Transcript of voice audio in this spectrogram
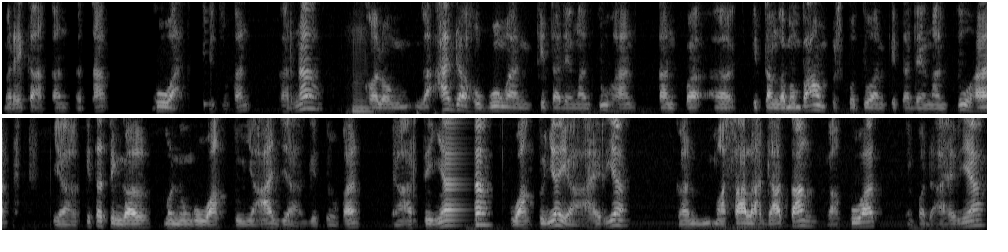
mereka akan tetap kuat gitu kan. Karena hmm. kalau nggak ada hubungan kita dengan Tuhan, tanpa uh, kita nggak membangun persekutuan kita dengan Tuhan, ya kita tinggal menunggu waktunya aja gitu kan. Yang artinya waktunya ya akhirnya kan masalah datang nggak kuat, yang pada akhirnya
